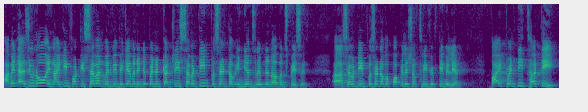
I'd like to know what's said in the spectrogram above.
I mean, as you know, in 1947, when we became an independent country, 17% of Indians lived in urban spaces. 17% uh, of a population of 350 million. By 2030,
